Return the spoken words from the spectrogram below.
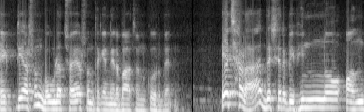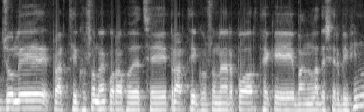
একটি আসন বগুড়া ছয় আসন থেকে নির্বাচন করবেন। এছাড়া দেশের বিভিন্ন অঞ্চলে প্রার্থী ঘোষণা করা হয়েছে। প্রার্থী ঘোষণার পর থেকে বাংলাদেশের বিভিন্ন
